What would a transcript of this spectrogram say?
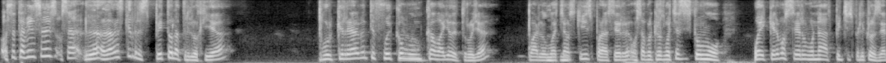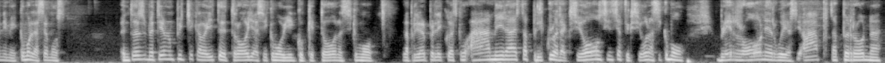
o sea, también sabes, o sea, la, la verdad es que respeto la trilogía porque realmente fue como no. un caballo de Troya para los Wachowskis para hacer, o sea, porque los Wachowskis como, güey, queremos hacer unas pinches películas de anime, ¿cómo le hacemos? Entonces metieron un pinche caballito de Troya, así como bien coquetón, así como la primera película es como, ah, mira, esta película de acción, ciencia ficción, así como Blade Runner, güey, así, ah, pues está perrona.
